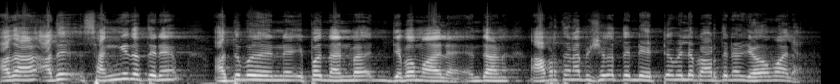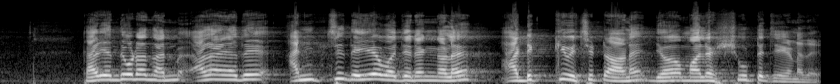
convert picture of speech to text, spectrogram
അതാണ് അത് സംഗീതത്തിന് അതുപോലെ തന്നെ ഇപ്പം നന്മ ജപമാല എന്താണ്? ആവർത്തനാഭിഷേകത്തിന്റെ ഏറ്റവും വലിയ പ്രാർത്ഥന ജപമാല. കാര്യം എന്തുകൊണ്ടാണ് നന്മ അതായത് അഞ്ച് ദൈവവചനങ്ങൾ അടുക്കി വെച്ചിട്ടാണ് ജപമാല ഷൂട്ട് ചെയ്യണത്.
